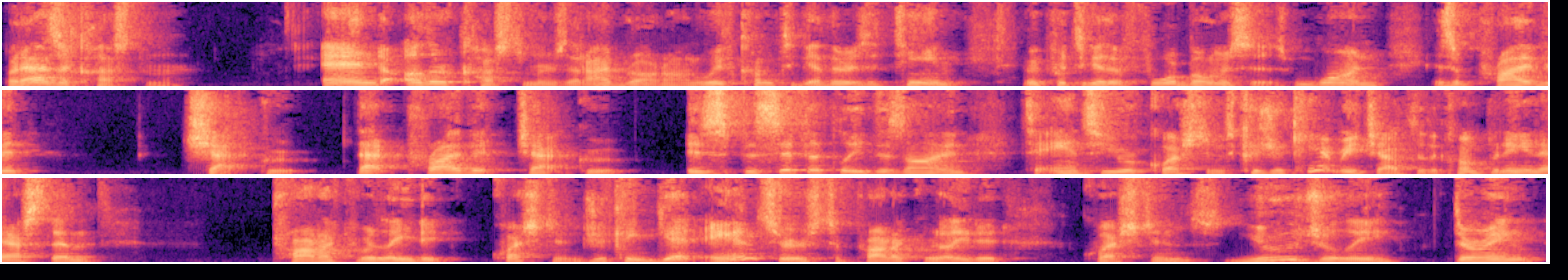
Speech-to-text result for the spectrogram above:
But as a customer and other customers that I brought on, we've come together as a team. and We put together four bonuses. One is a private chat group. That private chat group is specifically designed to answer your questions because you can't reach out to the company and ask them product related questions. You can get answers to product related questions, usually during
